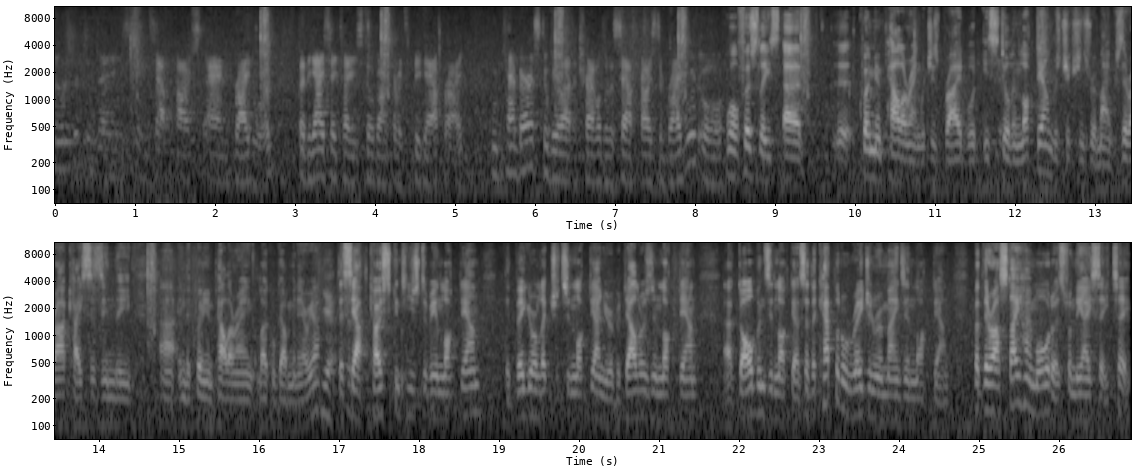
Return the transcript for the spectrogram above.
The restrictions in South Coast and Braidwood, but the ACT is still going through its big outbreak. Would Canberra still be allowed to travel to the South Coast and Braidwood, or Well, firstly, uh, the Queanbeyan Palerang, which is Braidwood, is still in lockdown. Restrictions remain because there are cases in the uh, in the Queanbeyan Palerang local government area. Yeah. The South Coast continues to be in lockdown. The Bega electorate's in lockdown. Eurobodalla is in lockdown. Uh, Goulburn's in lockdown. So the capital region remains in lockdown. But there are stay-home orders from the ACT.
